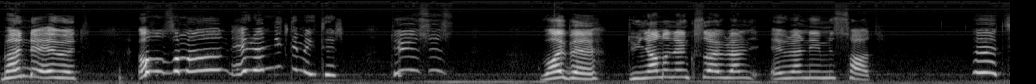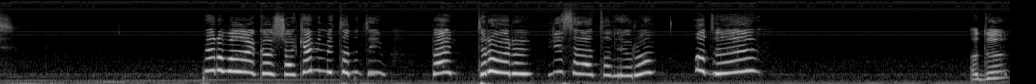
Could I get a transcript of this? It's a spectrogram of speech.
Ben de evet. O zaman evlendik demektir. Düğünsüz. Vay be. Dünyanın en kısa evlen evlendiğimiz saat. Evet. Merhabalar arkadaşlar. Kendimi tanıtayım. Ben Trevor'ı liseden tanıyorum. Adım... Adı...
